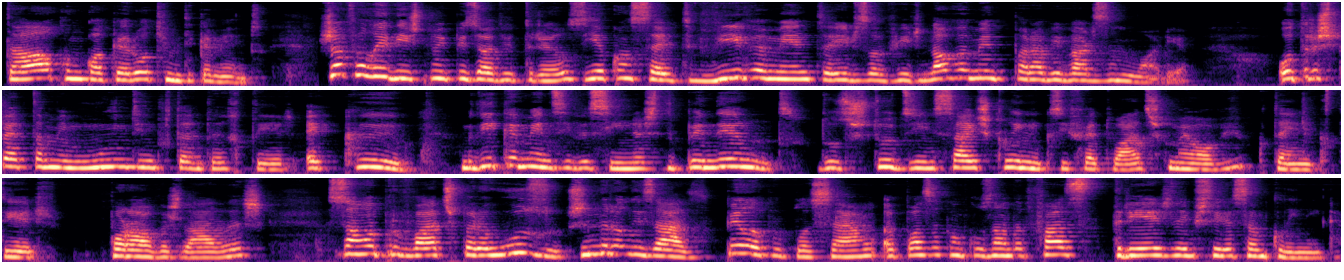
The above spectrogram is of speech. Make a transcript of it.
tal como qualquer outro medicamento. Já falei disto no episódio 13 e aconselho-te vivamente a ires ouvir novamente para avivares a memória. Outro aspecto também muito importante a reter é que medicamentos e vacinas, dependendo dos estudos e ensaios clínicos efetuados, como é óbvio, que têm que ter provas dadas, são aprovados para uso generalizado pela população após a conclusão da fase 3 da investigação clínica.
